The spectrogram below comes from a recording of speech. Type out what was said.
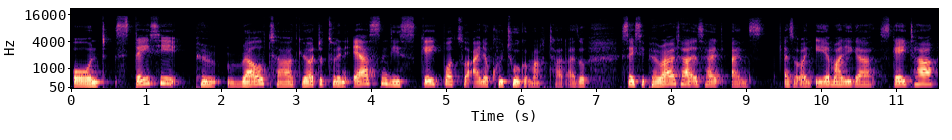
Und Stacy Peralta gehörte zu den ersten, die Skateboard zu einer Kultur gemacht hat. Also Stacy Peralta ist halt ein, also ein ehemaliger Skater,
